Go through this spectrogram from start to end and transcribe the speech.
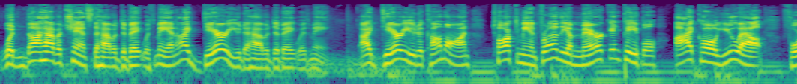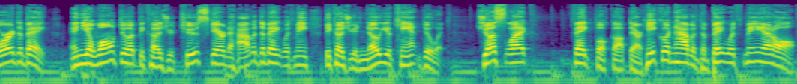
would not have a chance to have a debate with me. And I dare you to have a debate with me. I dare you to come on, talk to me in front of the American people. I call you out for a debate. And you won't do it because you're too scared to have a debate with me because you know you can't do it. Just like fake book up there. He couldn't have a debate with me at all.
